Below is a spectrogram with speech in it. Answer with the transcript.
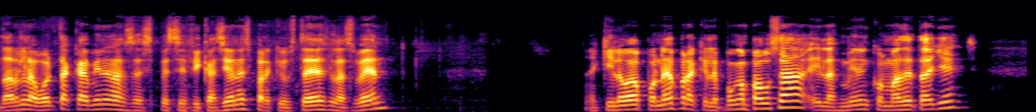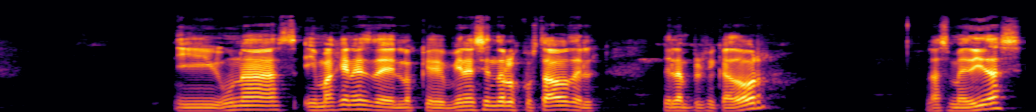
darle la vuelta, acá vienen las especificaciones para que ustedes las ven. Aquí lo voy a poner para que le pongan pausa y las miren con más detalle. Y unas imágenes de lo que vienen siendo los costados del amplificador las medidas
